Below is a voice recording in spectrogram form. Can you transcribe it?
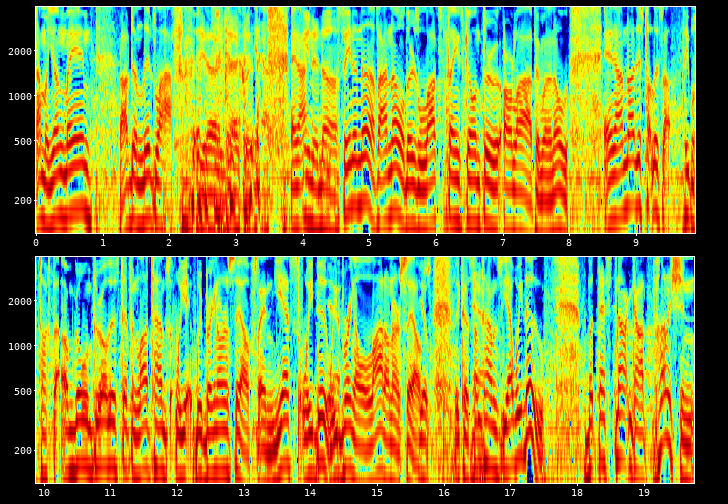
I'm a young man. I've done lived life. Yeah, exactly. and I Seen enough. Seen enough. I know there's lots of things going through our life, and I know. And I'm not just talking. Listen, people talk about I'm going through all this stuff, and a lot of times we we bring it on ourselves. And yes, we do. We bring a lot on ourselves because Yeah. sometimes, yeah. we do. But that's not God punishing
